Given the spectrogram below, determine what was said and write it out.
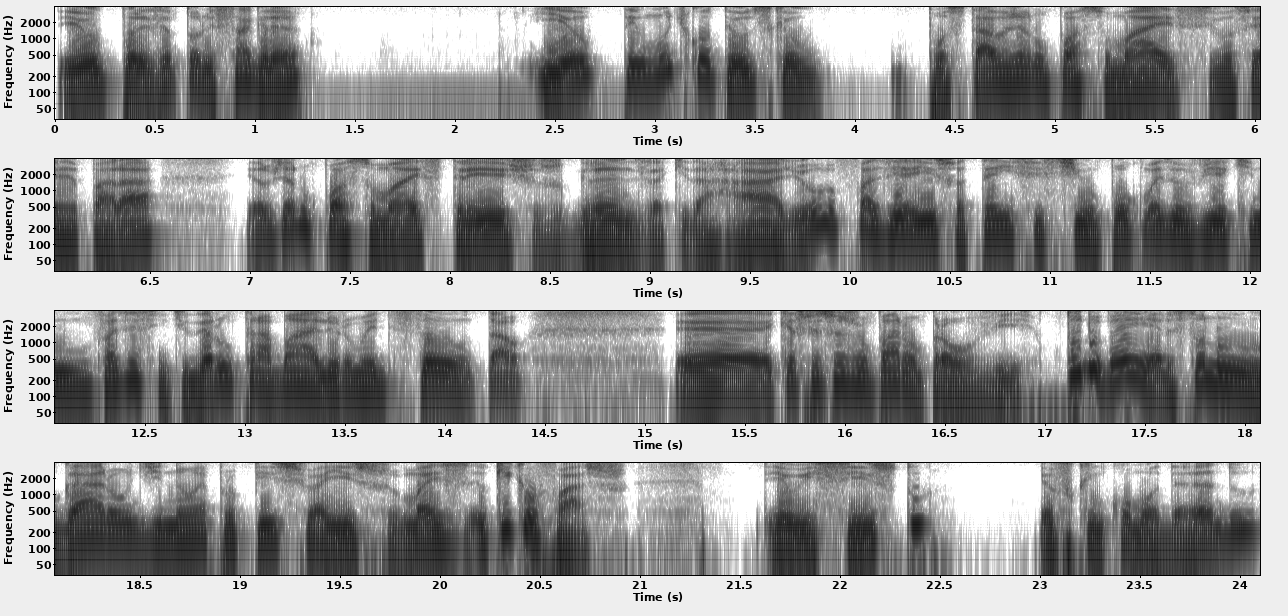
Eu, por exemplo, estou no Instagram e eu tenho de conteúdos que eu postava já não posto mais. Se você reparar, eu já não posto mais trechos grandes aqui da rádio. Eu fazia isso, até insistia um pouco, mas eu via que não fazia sentido. Era um trabalho, era uma edição tal. É, que as pessoas não param para ouvir. Tudo bem, elas estão num lugar onde não é propício a isso, mas o que, que eu faço? Eu insisto, eu fico incomodando,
